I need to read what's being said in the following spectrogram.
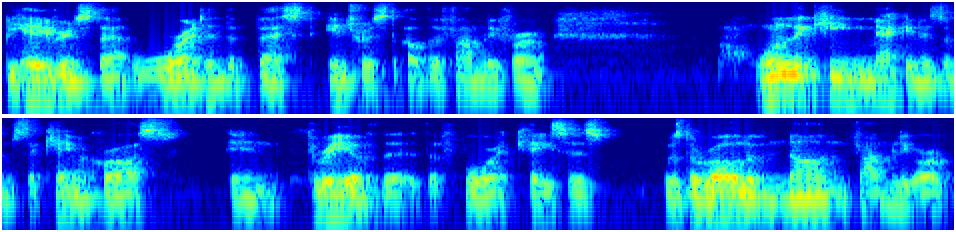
behaviors that weren't in the best interest of the family firm. One of the key mechanisms that came across in three of the, the four cases was the role of non family, or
